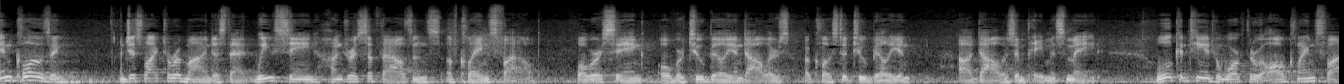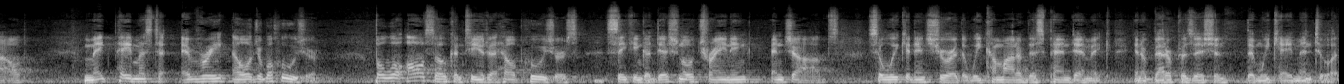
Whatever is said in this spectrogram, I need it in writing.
In closing, I'd just like to remind us that we've seen hundreds of thousands of claims filed while we're seeing over $2 billion or close to $2 billion uh, in payments made. We'll continue to work through all claims filed, make payments to every eligible Hoosier, but we'll also continue to help Hoosiers seeking additional training and jobs so we can ensure that we come out of this pandemic in a better position than we came into it.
